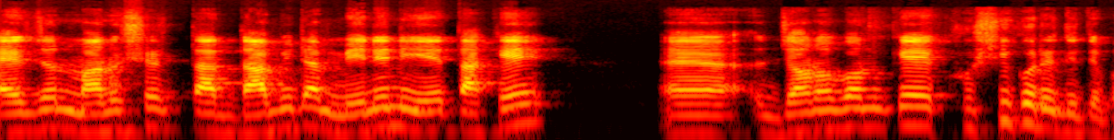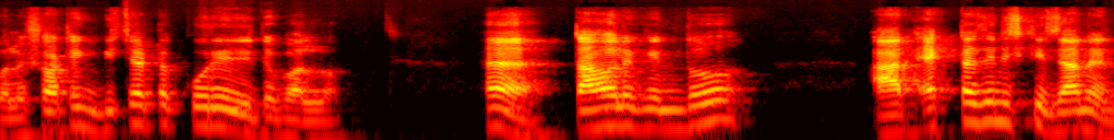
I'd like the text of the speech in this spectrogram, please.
একজন মানুষের তার দাবিটা মেনে নিয়ে তাকে জনগণকে খুশি করে দিতে পারল, সঠিক বিচারটা করিয়ে দিতে পারল। হ্যাঁ? তাহলে কিন্তু আর একটা জিনিস কি জানেন?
